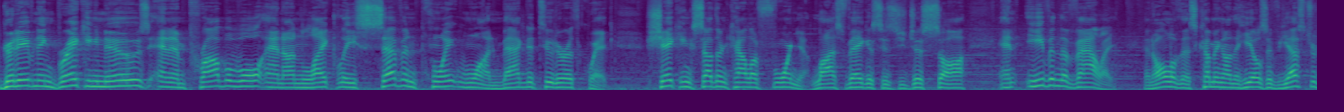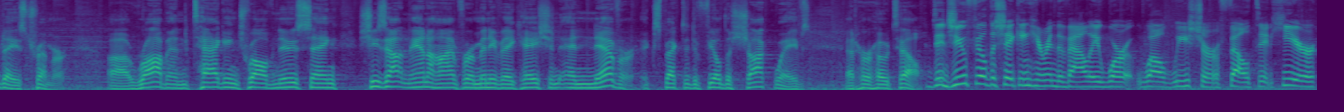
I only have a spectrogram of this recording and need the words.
Good evening. Breaking news an improbable and unlikely 7.1 magnitude earthquake shaking Southern California, Las Vegas, as you just saw, and even the valley. And all of this coming on the heels of yesterday's tremor. Uh, Robin tagging 12 News saying she's out in Anaheim for a mini vacation and never expected to feel the shock waves at her hotel. Did you feel the shaking here in the valley? Where, well, we sure felt it here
